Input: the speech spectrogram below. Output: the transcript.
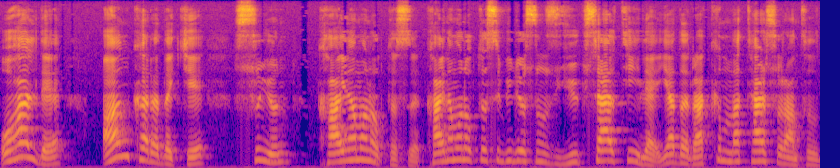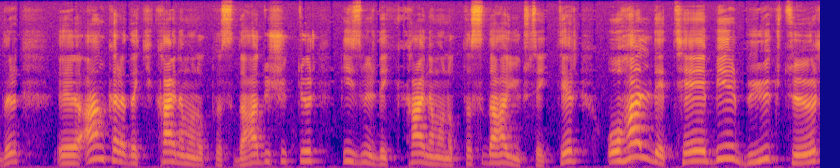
O halde Ankara'daki suyun kaynama noktası, kaynama noktası biliyorsunuz yükselti ile ya da rakımla ters orantılıdır. Ee, Ankara'daki kaynama noktası daha düşüktür. İzmir'deki kaynama noktası daha yüksektir. O halde T1 büyüktür.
